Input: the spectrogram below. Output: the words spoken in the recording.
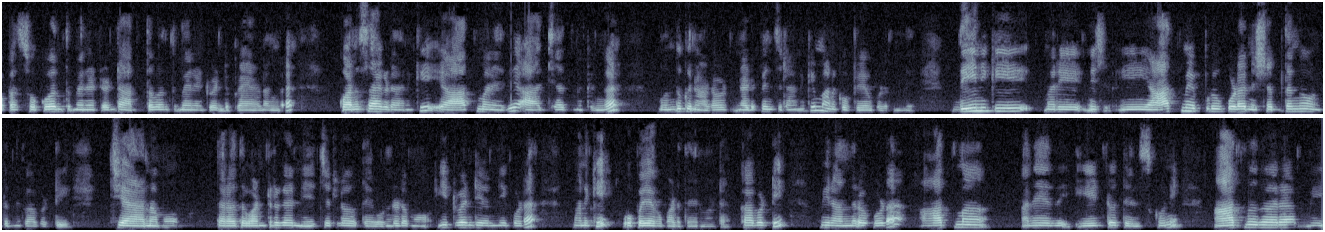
ఒక సుఖవంతమైనటువంటి అర్థవంతమైనటువంటి ప్రయాణంగా కొనసాగడానికి ఈ ఆత్మ అనేది ఆధ్యాత్మికంగా ముందుకు నడవ నడిపించడానికి మనకు ఉపయోగపడుతుంది. దీనికి మరి ఈ ఆత్మ ఎప్పుడూ కూడా నిశ్శబ్దంగా ఉంటుంది కాబట్టి ధ్యానము తర్వాత ఒంటరిగా నేచర్లో ఉండడము ఇటువంటివన్నీ కూడా మనకి ఉపయోగపడతాయి అన్నమాట. కాబట్టి మీరందరూ కూడా ఆత్మ అనేది ఏంటో తెలుసుకొని ఆత్మ ద్వారా మీ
